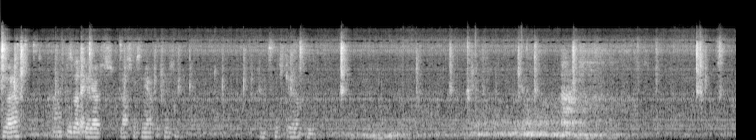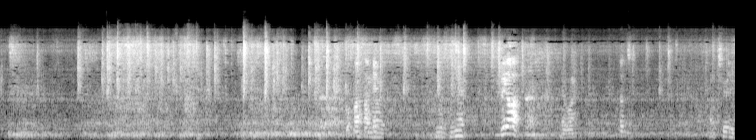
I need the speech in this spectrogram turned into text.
Kommt einer. Ja, ich weg. Hat Lass uns nie abgeschmissen. Jetzt nicht gelassen. Guck mal, danke. Muss mir. Spring aber. Jawohl. Natürlich.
